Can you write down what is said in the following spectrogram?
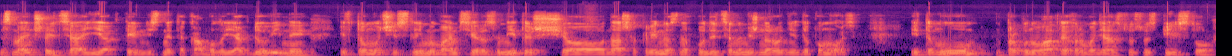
зменшується, її активність не така була, як до війни, і в тому числі ми маємо всі розуміти, що наша країна знаходиться на міжнародній допомозі. І тому пропонувати громадянству суспільству,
